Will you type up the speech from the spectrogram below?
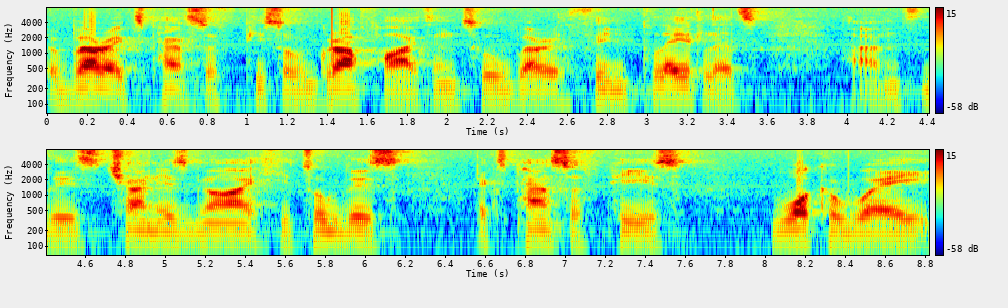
a very expensive piece of graphite into very thin platelets, and this Chinese guy he took this expensive piece walk away.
